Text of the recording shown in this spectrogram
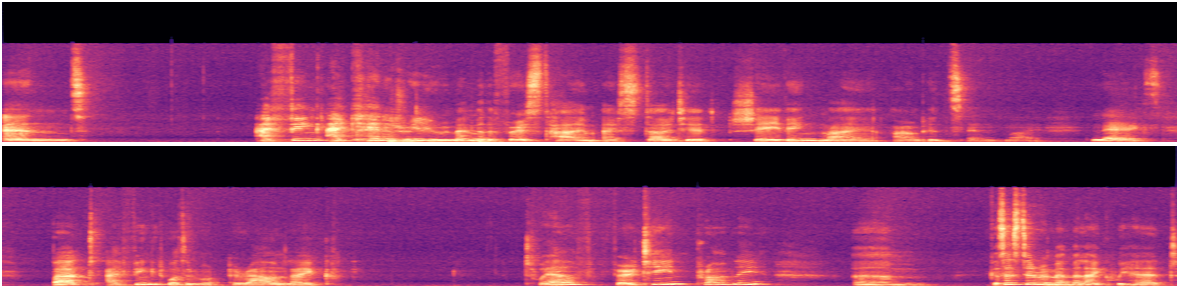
And I think I cannot really remember the first time I started shaving my armpits and my legs, but I think it was around like 12, 13 probably. Um, because I still remember like we had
